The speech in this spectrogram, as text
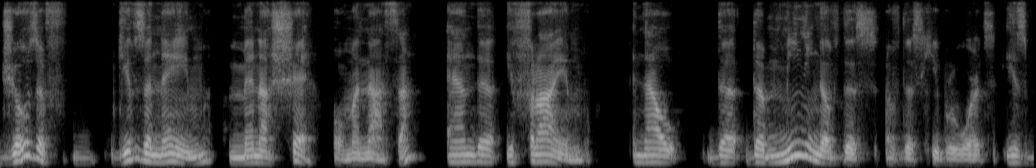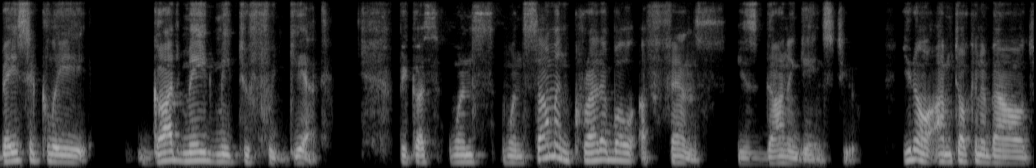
Joseph gives a name Menashe or Manasseh and uh, Ephraim. Now the the meaning of this of this Hebrew words is basically God made me to forget. Because when when some incredible offense is done against you, you know, I'm talking about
